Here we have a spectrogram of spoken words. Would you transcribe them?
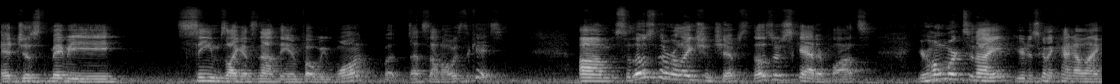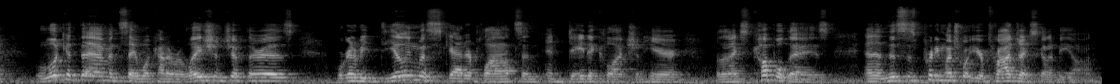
it just maybe seems like it's not the info we want, but that's not always the case. Um, so those are the relationships. Those are scatter plots. Your homework tonight, you're just going to kind of like look at them and say what kind of relationship there is. We're going to be dealing with scatter plots and, and data collection here for the next couple days. And then this is pretty much what your project's going to be on.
